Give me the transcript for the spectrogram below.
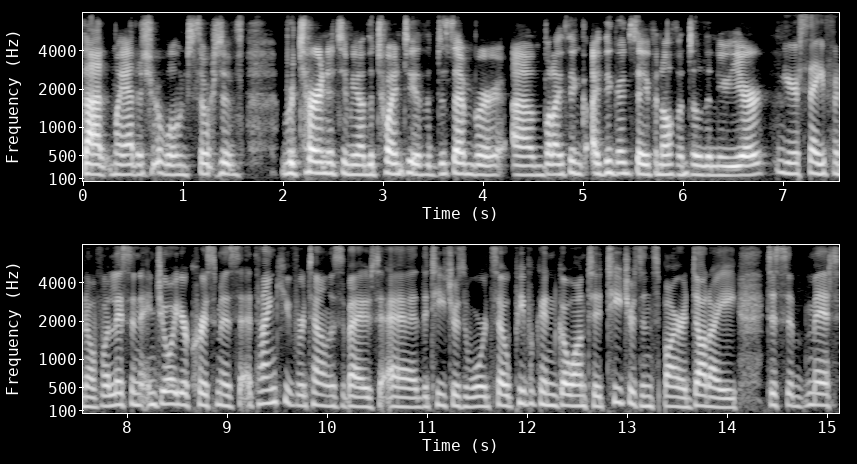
that my editor won't sort of return it to me on the 20th of December. Um, but I think I think I'm safe enough until the new year. You're safe enough. Well, listen, enjoy your Christmas. Uh, thank you for telling us about uh, the Teachers Award. So people can go on to teachersinspire.ie to submit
